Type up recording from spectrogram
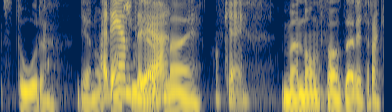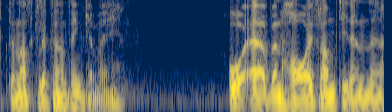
stor genomfartsled. det? Nej. Okej. Men någonstans där i trakterna skulle jag kunna tänka mig. Och även ha i framtiden eh,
